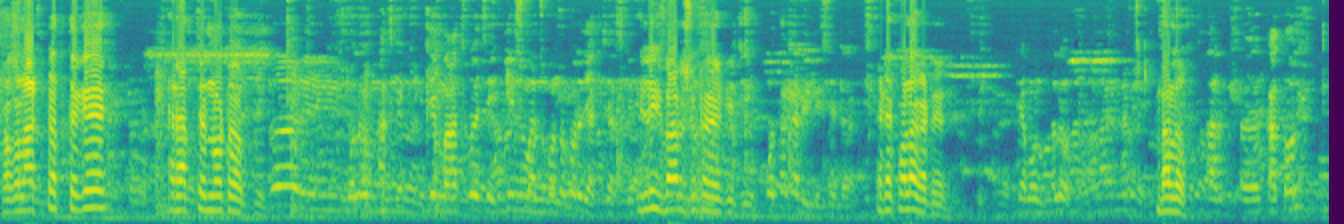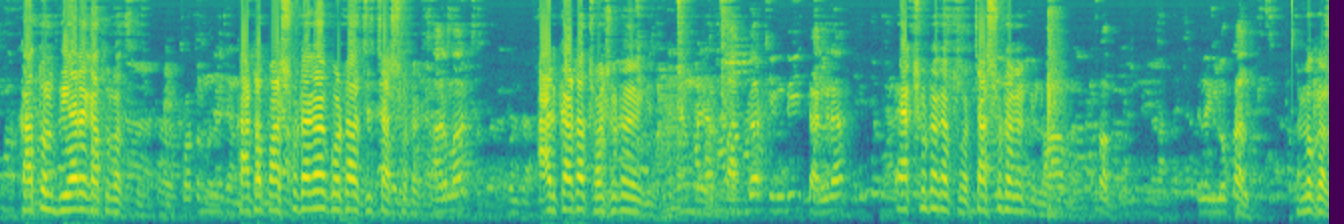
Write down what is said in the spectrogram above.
সকাল আটটার থেকে রাত্রে নটা অবধি। বলুন আজকে যে মাছ রয়েছে ইলিশ মাছ কত করে যাচ্ছে আজকে? ইলিশ বারোশো টাকা কেজি। কোথাকার ইলিশ এটা? এটা কলাঘাটের। কেমন ভালো? ভালো। কাতল? কাতল বিহারে কাতল আছে। কাটা পাঁচশো টাকা গোটা আছে চারশো টাকা। আর মাছ? আর কাটা ছয়শো টাকা কেজি। পাবদা চিংড়ি ট্যাংরা? একশো টাকা পোয়া চারশো টাকা কিলো সব। এটা কি লোকাল? লোকাল।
